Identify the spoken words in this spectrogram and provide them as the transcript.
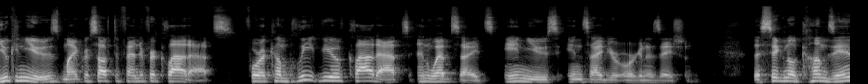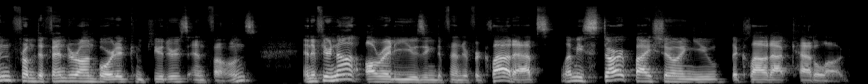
you can use Microsoft Defender for Cloud Apps for a complete view of cloud apps and websites in use inside your organization. The signal comes in from Defender onboarded computers and phones. And if you're not already using Defender for Cloud Apps, let me start by showing you the Cloud App Catalog.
